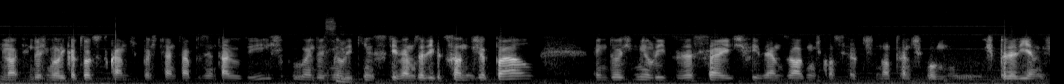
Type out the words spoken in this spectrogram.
nós, em 2014 tocámos bastante a apresentar o disco, em 2015 Sim. tivemos a digressão no Japão, em 2016 fizemos alguns concertos, não tantos como esperaríamos,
